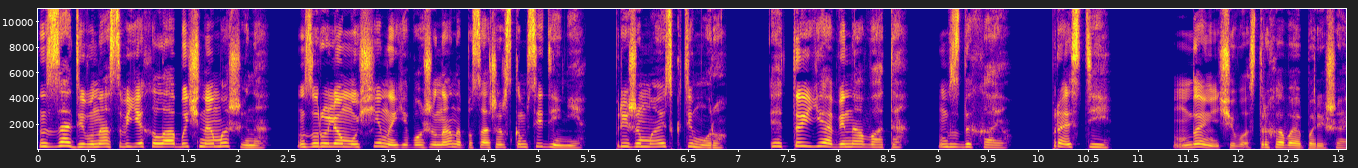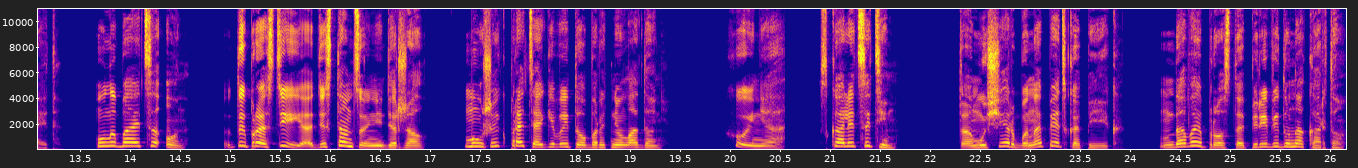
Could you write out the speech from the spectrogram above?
Сзади в нас въехала обычная машина. За рулем мужчина, его жена на пассажирском сиденье. Прижимаюсь к Тимуру. «Это я виновата». Вздыхаю. «Прости». «Да ничего, страховая порешает». Улыбается он. «Ты прости, я дистанцию не держал». Мужик протягивает оборотню ладонь. «Хуйня». Скалится Тим. Там ущерба на пять копеек. Давай просто переведу на карту.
